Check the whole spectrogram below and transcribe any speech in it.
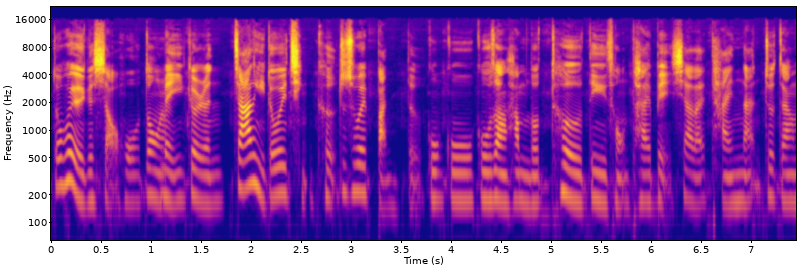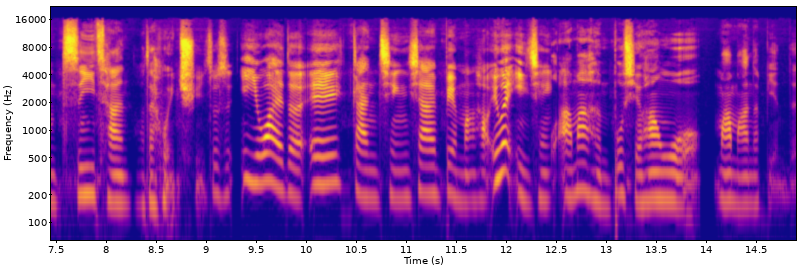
都会有一个小活动，每一个人家里都会请客，就是会板的。姑姑、姑丈他们都特地从台北下来台南，就这样吃一餐，然后再回去，就是意外的哎、欸，感情现在变蛮好。因为以前我阿妈很不喜欢我妈妈那边的。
